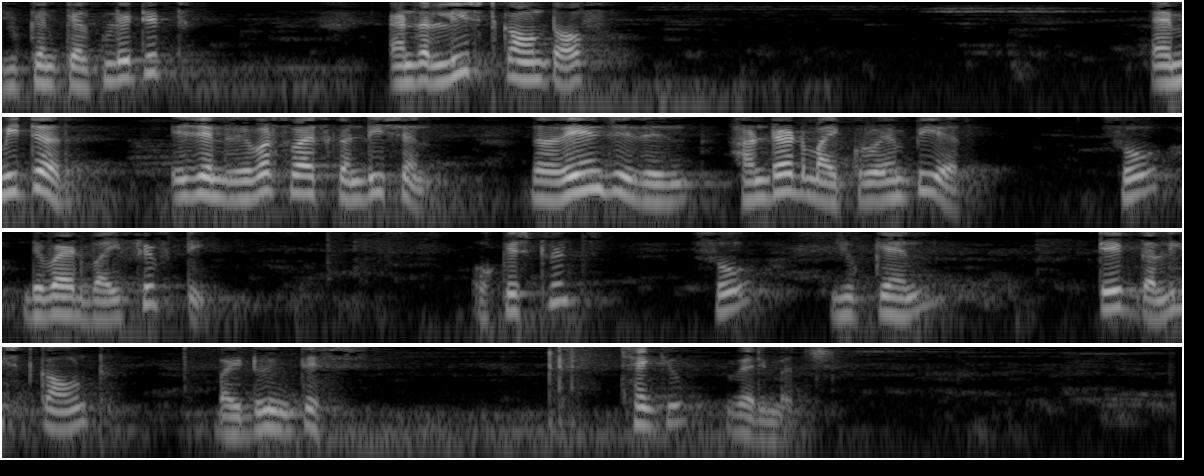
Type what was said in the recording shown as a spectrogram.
you can calculate it. And the least count of ammeter is in reverse bias condition. The range is in 100 microampere. So divide by 50 okay students? So you can take the least count by doing this. Thank you very much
